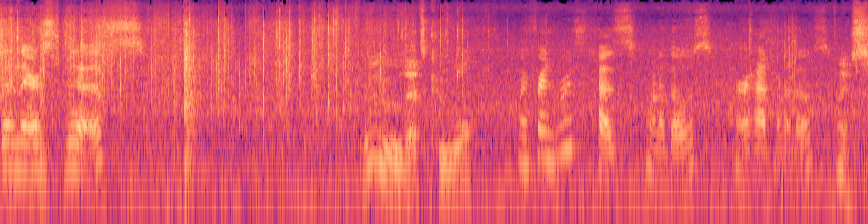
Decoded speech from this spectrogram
Then there's this. Ooh, that's cool. My friend Ruth has one of those, or had one of those. Nice.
